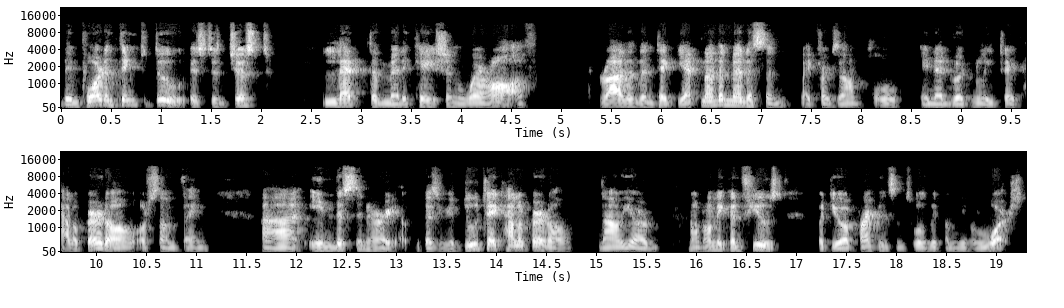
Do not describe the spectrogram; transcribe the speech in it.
the important thing to do is to just let the medication wear off rather than take yet another medicine, like, for example, inadvertently take haloperidol or something uh, in this scenario. Because if you do take haloperidol, now you're not only confused, but your Parkinson's will become even worse.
